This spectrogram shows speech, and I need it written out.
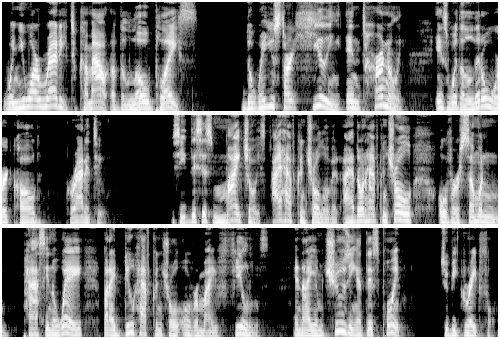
when you are ready to come out of the low place, the way you start healing internally is with a little word called gratitude. You see, this is my choice. I have control over it. I don't have control over someone passing away, but I do have control over my feelings and I am choosing at this point to be grateful.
